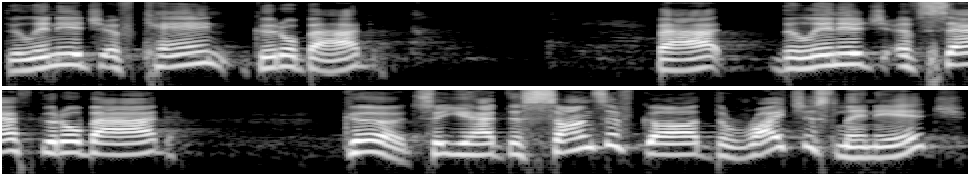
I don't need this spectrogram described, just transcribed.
the lineage of Cain, good or bad? Bad. The lineage of Seth, good or bad? Good. So you had the sons of God, the righteous lineage,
